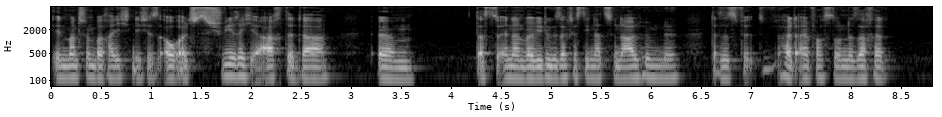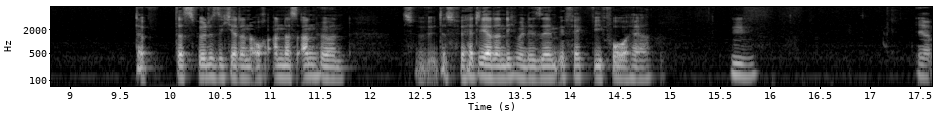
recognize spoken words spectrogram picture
in manchen Bereichen ich es auch als schwierig erachte, da ähm, das zu ändern, weil, wie du gesagt hast, die Nationalhymne, das ist halt einfach so eine Sache, das würde sich ja dann auch anders anhören. Das, hätte ja dann nicht mehr denselben Effekt wie vorher. Hm. Ja.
